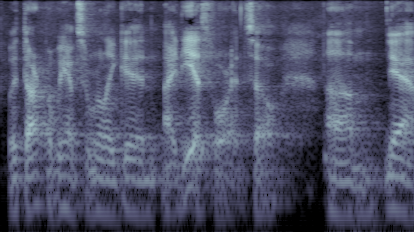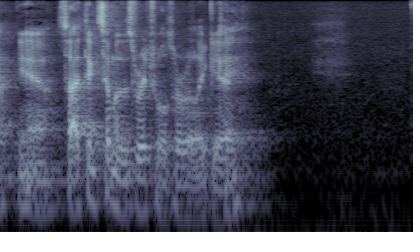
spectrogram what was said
with DARPA. We have some really good ideas for it. So um, yeah, yeah. So I think some of those rituals are really good.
